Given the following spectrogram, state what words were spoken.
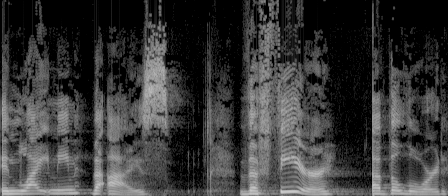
enlightening the eyes. The fear of the Lord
